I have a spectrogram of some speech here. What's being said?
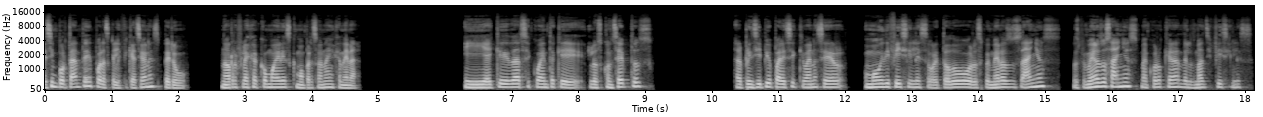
Es importante por las calificaciones, pero no refleja cómo eres como persona en general. Y hay que darse cuenta que los conceptos al principio parece que van a ser muy difíciles, sobre todo los primeros dos años. Los primeros dos años me acuerdo que eran de los más difíciles.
